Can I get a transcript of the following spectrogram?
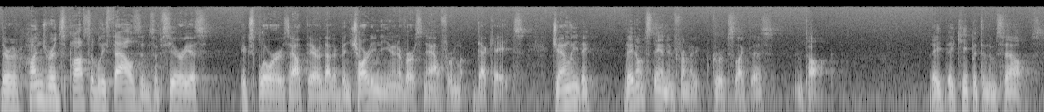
There are hundreds, possibly thousands of serious explorers out there that have been charting the universe now for decades. Generally, they, they don't stand in front of groups like this and talk. They, they keep it to themselves.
